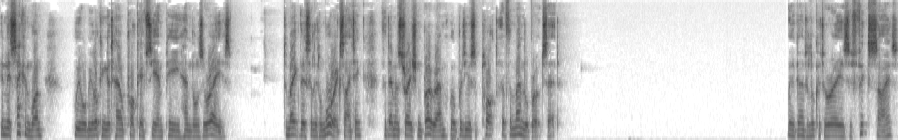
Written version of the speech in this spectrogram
In this second one, we will be looking at how PROC FCMP handles arrays. To make this a little more exciting, the demonstration program will produce a plot of the Mandelbrot set. We're going to look at arrays of fixed size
